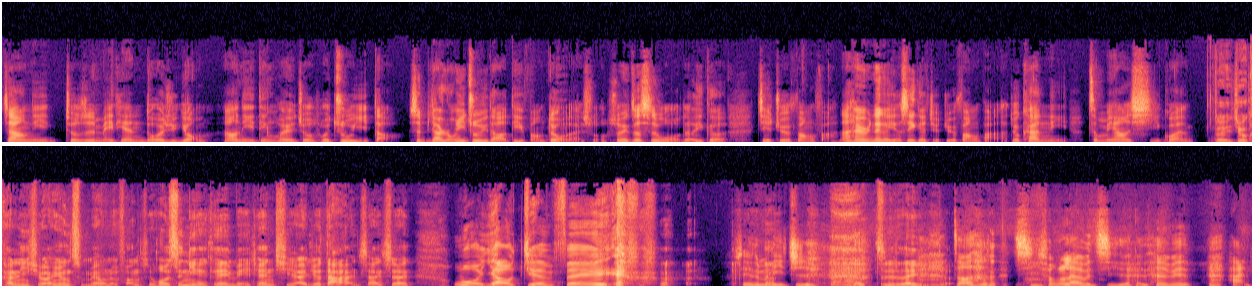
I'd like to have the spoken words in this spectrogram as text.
这样你就是每天都会去用，然后你一定会就会注意到，是比较容易注意到的地方，对我来说，所以这是我的一个解决方法。那 Henry 那个也是一个解决方法啦，就看你怎么样习惯对，就看你喜欢用什么样的方式，或是你也可以每天起来就大喊三声“我要减肥 谁这么励志。”之类的。早上起床都来不及了，还在那边喊。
